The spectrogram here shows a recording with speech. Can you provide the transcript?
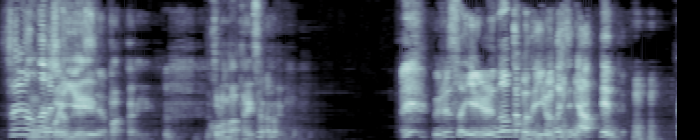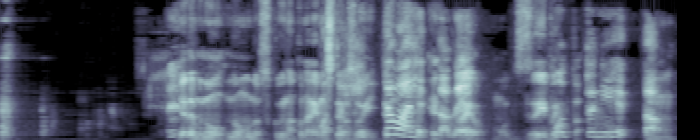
それは大もう僕は丈夫ですよ。家ばっかり。コロナ対策でも。うるさいよ、いろんなとこでいろんな人に会ってんだよ。いやでもの飲むの少なくなりましたよ、そう言って。減ったは減ったね減ったよ。もうずいぶん減った。本当に減った。うん。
